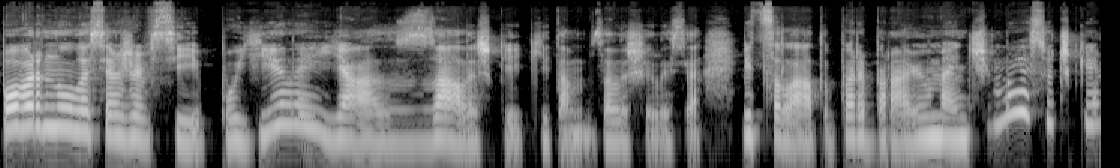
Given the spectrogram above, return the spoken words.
Повернулися вже всі поїли. Я залишки, які там залишилися від салату, перебираю в менші мисочки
